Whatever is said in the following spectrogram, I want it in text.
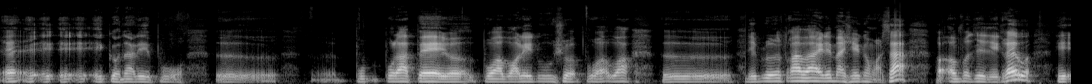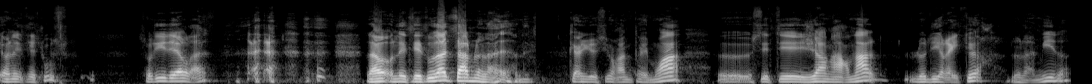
Et, qu'on allait pour, euh, pour, la paix, euh, pour avoir les douches, pour avoir euh, les bleus de travail, les machins comme ça. On faisait des grèves et on était tous solidaires là. Hein. là, on était tous ensemble là. Quand je suis rentré, moi, c'était Jean Arnal, le directeur de la mine,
